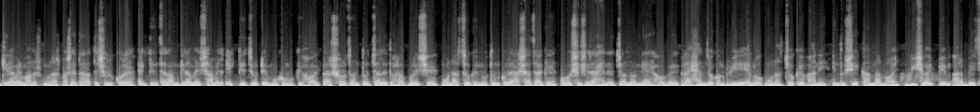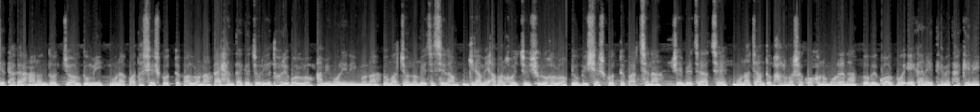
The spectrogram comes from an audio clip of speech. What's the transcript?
গ্রামের মানুষ মোনার পাশে দাঁড়াতে শুরু করে। একদিন সালাম গ্রামের সামিল একটি জোটে মুখোমুখি হয়। তার ষড়যন্ত্র জালে ধরা পড়ে সে। মোনার চোখে নতুন করে আশা জাগে। অবশেষে রায়হানের জন্য ন্যায় হবে। রায়হান যখন ফিরে এলো, মোনার চোখে ফানি। কিন্তু সে কান্না নয়। বিষয় প্রেম আর বেঁচে থাকার আনন্দ জল। তুমি, মোনা, কথা শেষ করতে পারল না। রায়হান তাকে জড়িয়ে ধরে বলল, আমি মরিনি, মোনা। তোমার জন্য বেঁচেছিলাম গ্রামে আবার হইচই শুরু হলো। কেউ বিশ্বাস করতে পারছে না, সে বেঁচে আছে। মোনা জানতো ভালোবাসা কখনো মরে না, তবে গল্প এখানেই থেমে থাকেনি।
